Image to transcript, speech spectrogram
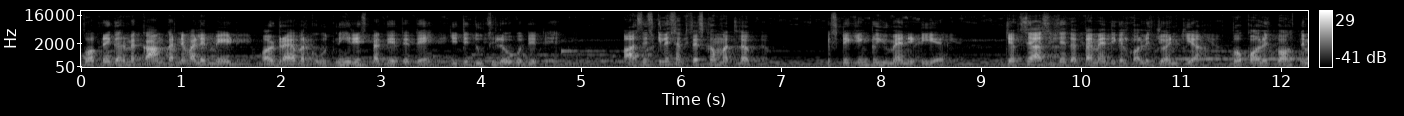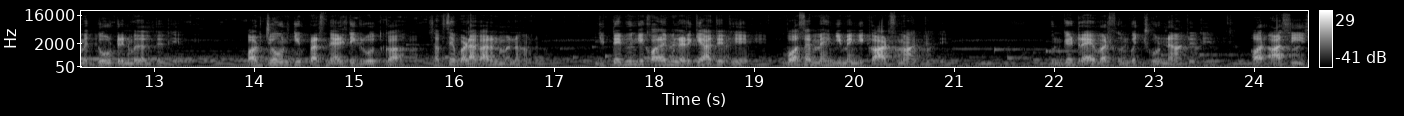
वो अपने घर में काम करने वाले मेड और ड्राइवर को उतनी ही रिस्पेक्ट देते थे जितनी दूसरे लोगों को देते हैं। आशीष के लिए सक्सेस का मतलब स्टिकिंग टू ह्यूमैनिटी है। जब से आशीष ने दत्ता मेडिकल कॉलेज ज्वाइन किया, वो कॉलेज पहुँचने में दो ट्रेन बदलते थे और जो उनकी पर्सनैलिटी ग्रोथ का सबसे बड़ा कारण बना। जितने भी उनके कॉलेज में लड़के आते थे वह सब महँगी महँगी कार्स में आते थे। उनके ड्राइवर्स उनको छोड़ने आते थे और आशीष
